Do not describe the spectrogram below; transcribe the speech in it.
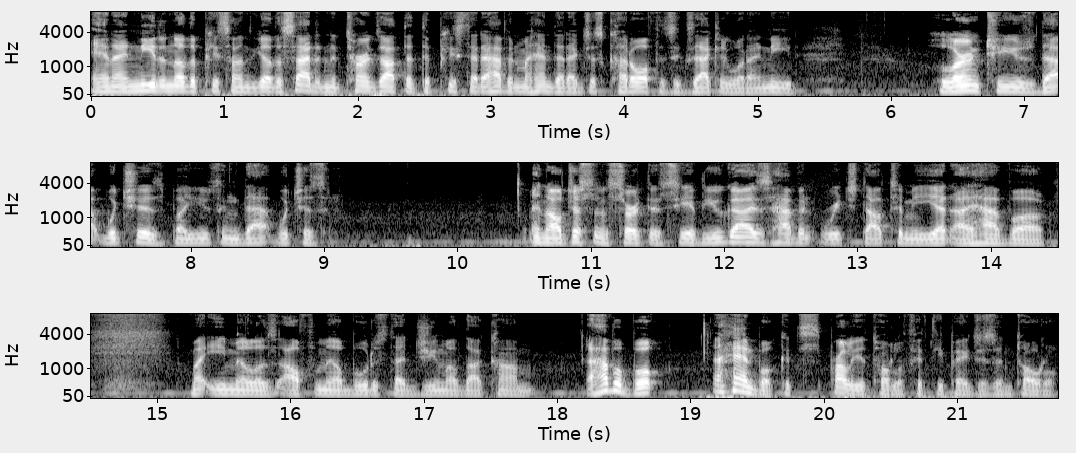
and I need another piece on the other side, and it turns out that the piece that I have in my hand that I just cut off is exactly what I need. Learn to use that which is by using that which isn't and I'll just insert this. See, if you guys haven't reached out to me yet, I have uh, my email is alphamalebuddhist at gmail.com. I have a book, a handbook. It's probably a total of 50 pages in total,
